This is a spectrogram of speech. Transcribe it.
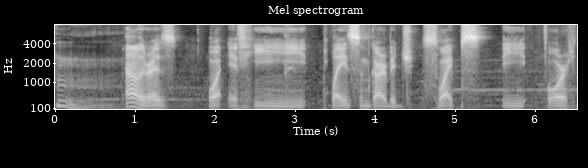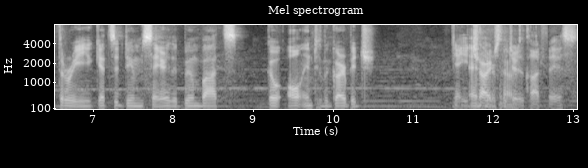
Hmm. Oh, there is. What if he plays some garbage, swipes the 4 3, gets a Doomsayer, the Boombots go all into the garbage? Yeah, you charge the Hero Drew the Cloud face.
